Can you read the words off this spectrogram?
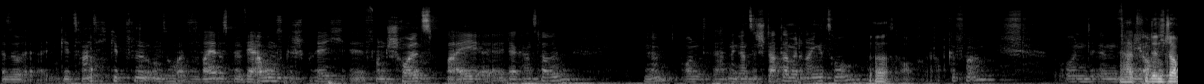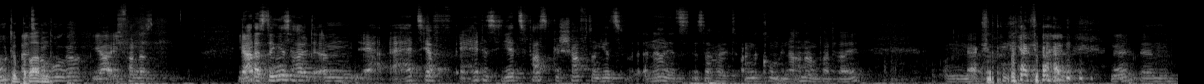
also äh, G20-Gipfel und so, also es war ja das Bewerbungsgespräch äh, von Scholz bei äh, der Kanzlerin. Ne? Und er hat eine ganze Stadt damit reingezogen, Ja. ist auch abgefahren. Und, ähm, Er hat für den Job gut gebrannt. Ja, ich fand das. Ja, das Ding ist halt, ähm, er, er, ja, er hätte es jetzt fast geschafft und jetzt, ne, jetzt ist er halt angekommen in einer anderen Partei und merkt, merkt halt, ne, ähm,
